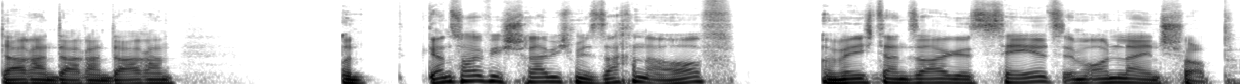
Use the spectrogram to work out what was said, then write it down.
Daran, daran, daran. Und ganz häufig schreibe ich mir Sachen auf und wenn ich dann sage Sales im Online-Shop,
